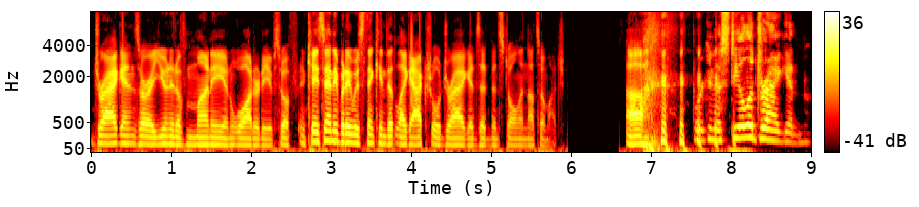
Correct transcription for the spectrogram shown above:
dragons are a unit of money in Waterdeep. So, if, in case anybody was thinking that like actual dragons had been stolen, not so much. Uh, We're gonna steal a dragon.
